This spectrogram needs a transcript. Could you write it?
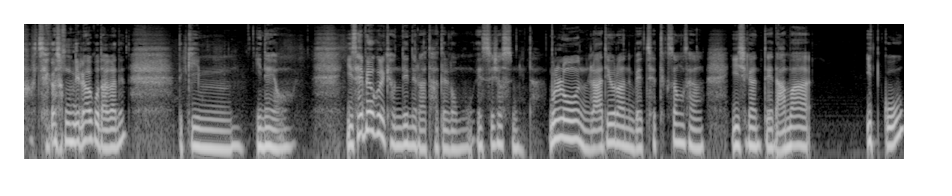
제가 정리를 하고 나가는 느낌이네요. 이 새벽을 견디느라 다들 너무 애쓰셨습니다. 물론 라디오라는 매체 특성상 이 시간대 남아 있고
